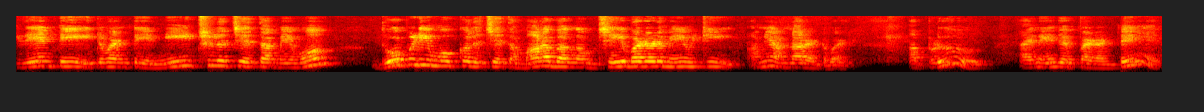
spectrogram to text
ఇదేంటి? ఇటువంటి నీచుల చేత మేము దోపిడీ మొక్కల చేత మానభంగం చేయబడడం ఏమిటి? అని అన్నారంట వాళ్ళు. అప్పుడు ఆయన ఏం చెప్పాడంటే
